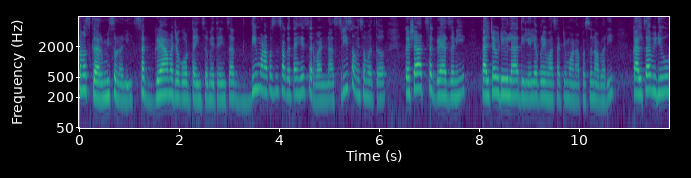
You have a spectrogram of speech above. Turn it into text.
नमस्कार मी सोनाली. सगळ्या माझ्या गोडताईंचं मैत्रिणींचं अगदी मनापासून स्वागत आहे सर्वांना. श्री स्वामी समर्थ. कशा आहात सगळ्या जणी कालच्या व्हिडिओला दिलेल्या प्रेमासाठी मनापासून आभारी. कालचा व्हिडिओ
